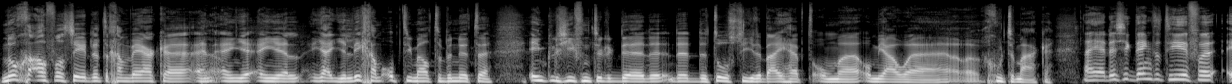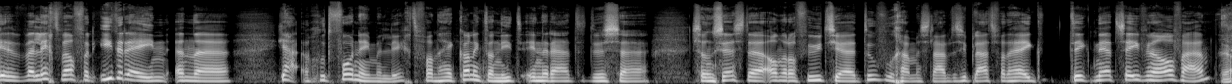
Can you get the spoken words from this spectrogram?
nog geavanceerder te gaan werken en, ja. en, je, en je, ja, je lichaam optimaal te benutten. Inclusief natuurlijk de, de, de, de tools die je erbij hebt om, uh, om jou uh, goed te maken. Nou ja, dus ik denk dat hier voor, wellicht wel voor iedereen een, uh, ja, een goed voornemen ligt. Van hey, kan ik dan niet inderdaad dus zo'n zesde, anderhalf uurtje toevoegen aan mijn slaap. Dus in plaats van hey, ik tik net 7,5 aan. Ja.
